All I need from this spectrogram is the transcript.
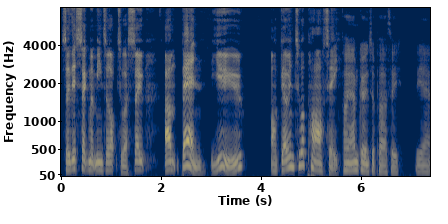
So this segment means a lot to us. So, um, Ben, you are going to a party. I am going to a party. Yeah.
